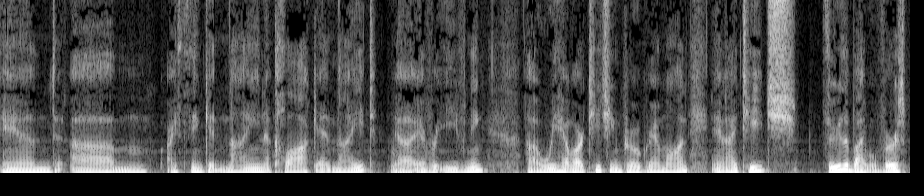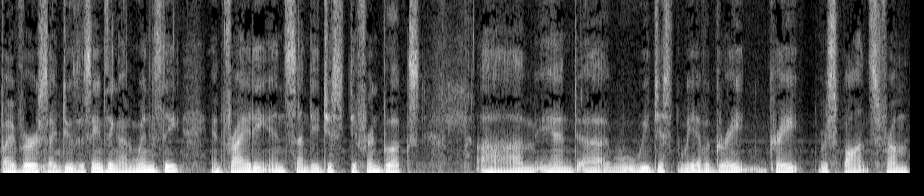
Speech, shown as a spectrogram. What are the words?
and um, I think at 9 o'clock at night uh, every evening, uh, we have our teaching program on. And I teach through the Bible, verse by verse. I do the same thing on Wednesday and Friday and Sunday, just different books um, and uh, we just we have a great great response from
